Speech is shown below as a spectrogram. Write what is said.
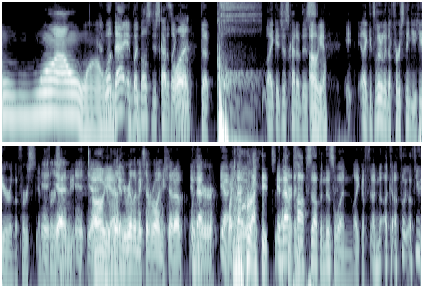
wow, wow. Well, that but also just kind That's of like the, the like it's just kind of this. Oh yeah. it, like it's literally the first thing you hear in the first in the It- first yeah, movie. and it, yeah. Oh, it yeah. Really, it really makes everyone shut up when And that- they're yeah, watching and the that- right. and that right. pops up in this one like a few.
